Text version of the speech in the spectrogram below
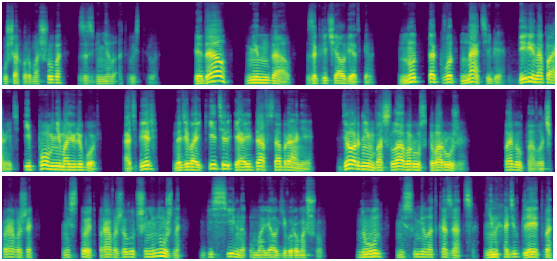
В ушах у Ромашова зазвенело от выстрела. «Видал, миндал!» — закричал Веткин. «Ну так вот на тебе, бери на память и помни мою любовь. А теперь надевай китель и айда в собрание. Дернем во славу русского оружия». Павел Павлович, право же не стоит, право же лучше не нужно, бессильно умолял его Ромашов. Но он не сумел отказаться, не находил для этого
